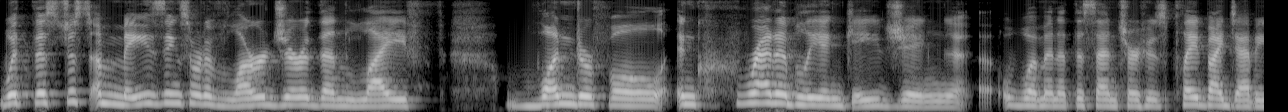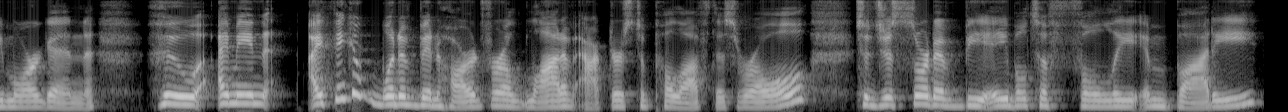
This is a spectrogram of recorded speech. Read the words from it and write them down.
With this just amazing sort of larger than life, wonderful, incredibly engaging uh, woman at the center who's played by Debbie Morgan, who, I mean, I think it would have been hard for a lot of actors to pull off this role, to just sort of be able to fully embody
